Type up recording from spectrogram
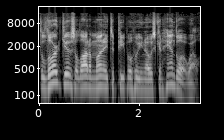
The Lord gives a lot of money to people who He knows can handle it well.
